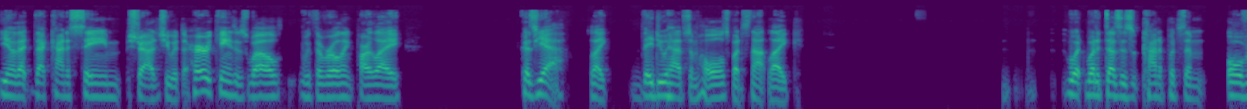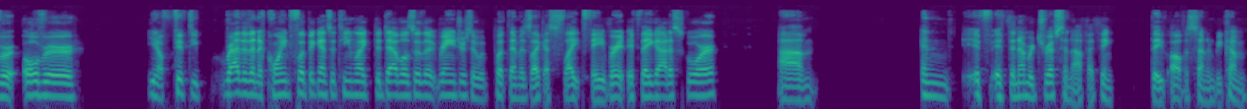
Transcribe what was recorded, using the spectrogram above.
you know, that that kind of same strategy with the Hurricanes as well with the rolling parlay. Because yeah, like they do have some holes, but it's not like what what it does is it kind of puts them over over you know 50 rather than a coin flip against a team like the Devils or the Rangers it would put them as like a slight favorite if they got a score um and if if the number drifts enough I think they all of a sudden become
